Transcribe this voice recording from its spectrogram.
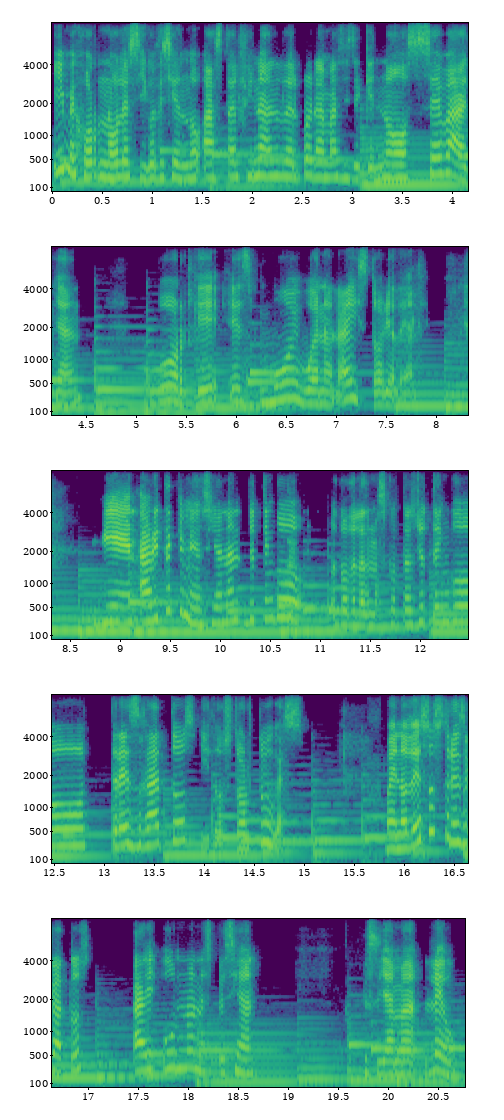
Y mejor no les sigo diciendo hasta el final del programa, así que no se vayan, porque es muy buena la historia de Ale. Bien, ahorita que mencionan, yo tengo lo de las mascotas, yo tengo tres gatos y dos tortugas. Bueno, de esos tres gatos, hay uno en especial que se llama Leo,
